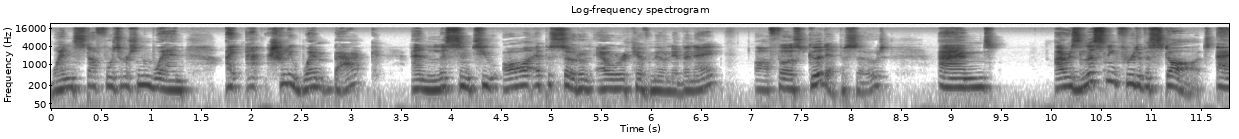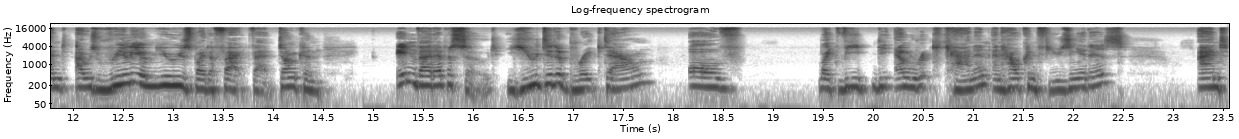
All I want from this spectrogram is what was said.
when stuff was written when. I actually went back and listened to our episode on Elric of Melniboné, our first good episode, and I was listening through to the start, and I was really amused by the fact that Duncan, in that episode, you did a breakdown of like the the Elric canon and how confusing it is. And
